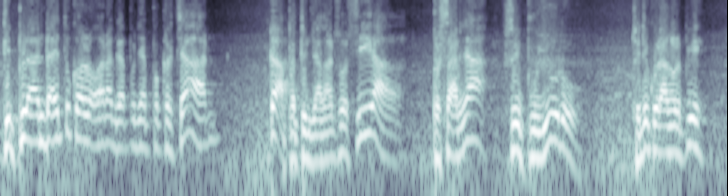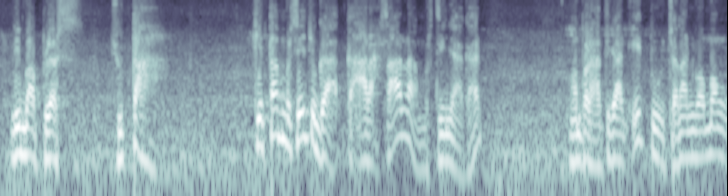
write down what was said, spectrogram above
Di Belanda itu kalau orang nggak punya pekerjaan, dapat tunjangan sosial besarnya 1000 euro. Jadi kurang lebih 15 juta. Kita mesti juga ke arah sana mestinya kan. Memperhatikan itu, jangan ngomong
